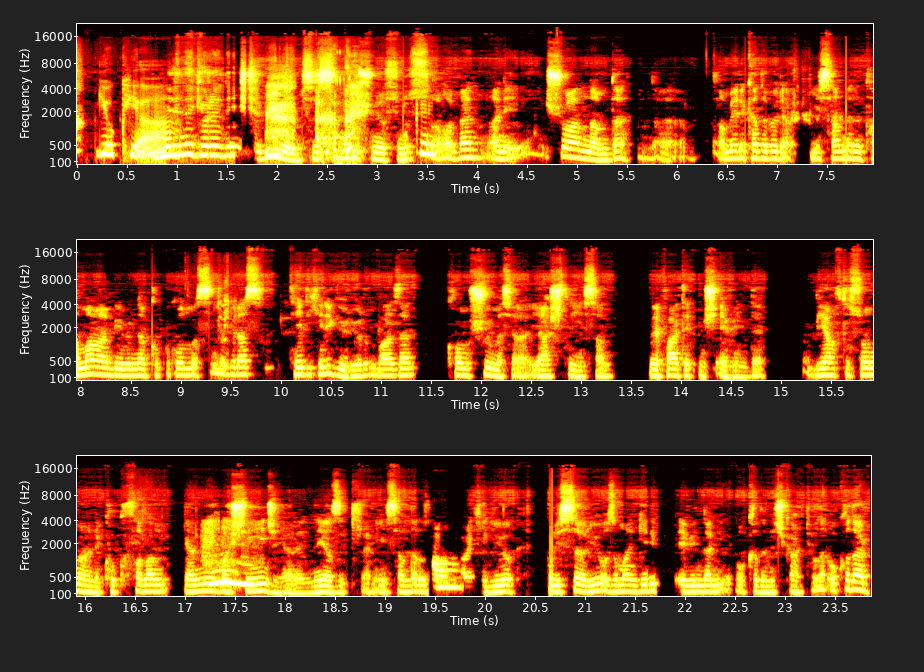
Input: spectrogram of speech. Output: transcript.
Yok ya. Yerine göre değişir. Bilmiyorum siz ne düşünüyorsunuz ama ben hani şu anlamda e, Amerika'da böyle insanların tamamen birbirinden kopuk olmasını da biraz tehlikeli görüyorum. Bazen komşu mesela yaşlı insan vefat etmiş evinde. Bir hafta sonra hani koku falan gelmeye başlayınca yani ne yazık ki yani insanlar o zaman fark ediyor, polisi arıyor. O zaman gelip evinden o kadını çıkartıyorlar. O kadar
